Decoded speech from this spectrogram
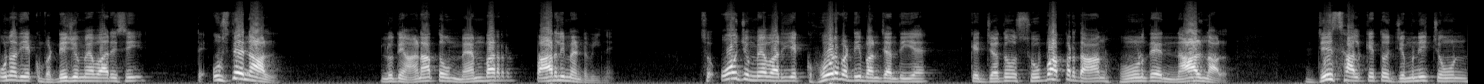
ਉਹਨਾਂ ਦੀ ਇੱਕ ਵੱਡੀ ਜ਼ਿੰਮੇਵਾਰੀ ਸੀ ਤੇ ਉਸ ਦੇ ਨਾਲ ਲੁਧਿਆਣਾ ਤੋਂ ਮੈਂਬਰ ਪਾਰਲੀਮੈਂਟ ਵੀ ਨੇ। ਸੋ ਉਹ ਜ਼ਿੰਮੇਵਾਰੀ ਇੱਕ ਹੋਰ ਵੱਡੀ ਬਣ ਜਾਂਦੀ ਹੈ ਕਿ ਜਦੋਂ ਸੂਬਾ ਪ੍ਰਧਾਨ ਹੋਣ ਦੇ ਨਾਲ-ਨਾਲ ਜਿਸ ਹਲਕੇ ਤੋਂ ਜਿਮਨੀ ਚੋਣ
